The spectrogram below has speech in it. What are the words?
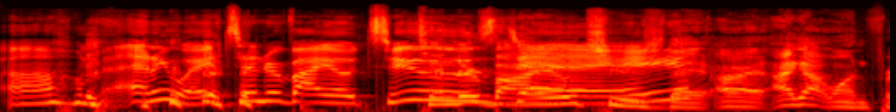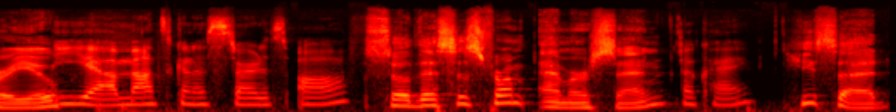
Um. Anyway, Tinder bio Tuesday. Tinder bio Tuesday. All right. I got one for you. Yeah, Matt's gonna start us off. So this is from Emerson. Okay. He said,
